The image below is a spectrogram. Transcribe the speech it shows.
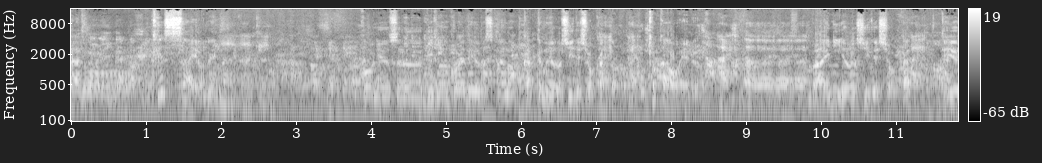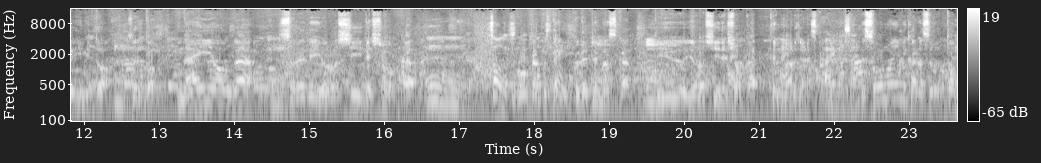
あの決済をね購入する備品これでよろしあの買ってもよろしいでしょうかと、はい許可を得る。場合によろしいでしょうかっていう意味と、それと内容がそれでよろしいでしょうか、合格点くれてますかっていうよろしいでしょうかっていうのがあるじゃないですか、です。その意味からすると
